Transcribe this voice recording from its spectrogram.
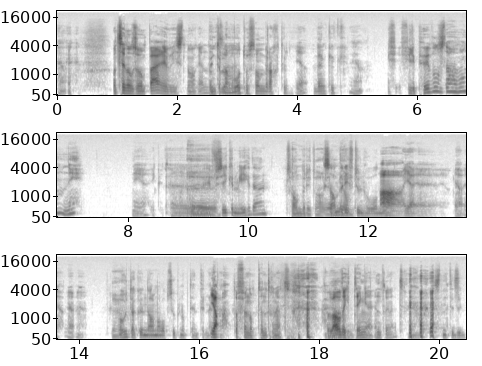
Ja. wat zijn er zo'n paar geweest nog? Hè? Winter eh, Lamoot was dan erachter, ja. denk ik. Ja. Heeft Philippe Heuvels dat gewonnen? Nee? Nee, hè? ik weet het Eh, niet. hij Eh, heeft zeker meegedaan. Xander heeft dat Xander gewonnen heeft toen gewonnen. Ah, ja, ja, ja. ja, ja, ja. Maar goed, dat kun je allemaal opzoeken op het internet. Ja, dat vind ik op het internet. Geweldig dingen, internet. hè. Ja, dat is niet te doen.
